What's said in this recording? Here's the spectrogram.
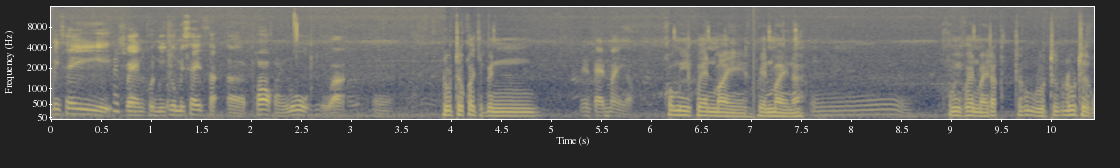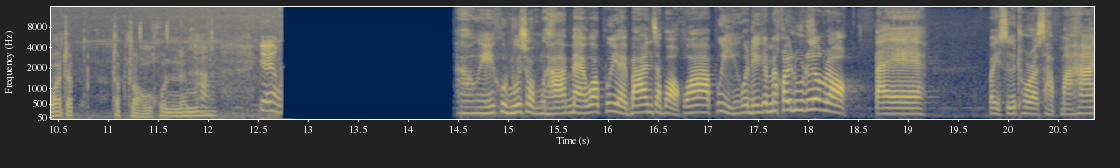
ไม่ใช่แฟนคนนี้คือไม่ใช่เอ่อพ่อของลูกหรือว่าเอ่อรู้สึกว่าจะเป็นเป็นแฟนใหม่เหรอ เขามีแฟนใหม่แฟนใหม่นะอืมเขามีแฟนใหม่ทักทักรู้สึกรู้สึกว่าทักทักสองคนแล้วมั้ง ค่ะอย่าง เอางี้คุณผู้ชมคะแม้ว่าผู้ใหญ่บ้านจะบอกว่าผู้หญิงคนนี้ก็ไม่ค่อยรู้เรื่องหรอก แต่ไปซื้อโทรศัพท์มาให้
